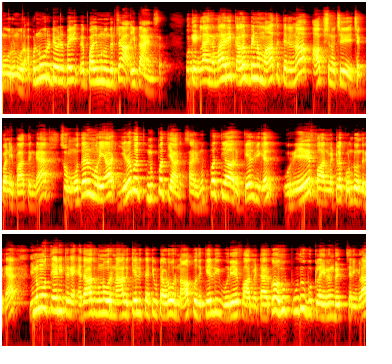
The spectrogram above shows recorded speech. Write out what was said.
நூறுன்னு வரும் அப்போ நூறு டிவைட் பை பதிமூணு வந்துருச்சா? இதுதான் ஆன்சர் ஓகேங்களா? இந்த மாதிரி கலப்பினம் மாற்ற தெரியலனா ஆப்ஷன் வச்சு செக் பண்ணி பார்த்துங்க ஸோ முதல் முறையாக இருபத் முப்பத்தி ஆறு சாரி முப்பத்தி ஆறு கேள்விகள் ஒரே ஃபார்மேட்டில் கொண்டு வந்திருக்கேன். இன்னமும் தேடிட்டு இருக்கேன். ஏதாவது இன்னும் ஒரு நாலு கேள்வி தட்டி விட்டா கூட ஒரு நாற்பது கேள்வி ஒரே ஃபார்மேட்டாக இருக்கும். அதுவும் புது புக்கில் இருந்து. சரிங்களா?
